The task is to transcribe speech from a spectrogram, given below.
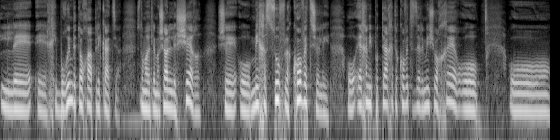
לחיבורים בתוך האפליקציה. זאת אומרת, למשל, לשר, ש... או מי חשוף לקובץ שלי, או איך אני פותח את הקובץ הזה למישהו אחר, או, או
